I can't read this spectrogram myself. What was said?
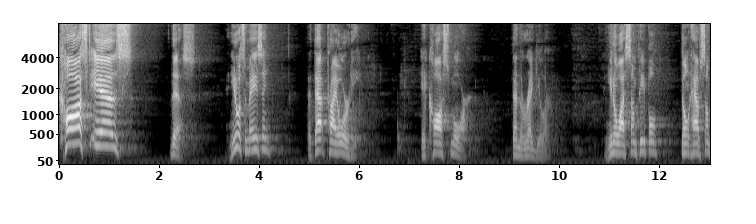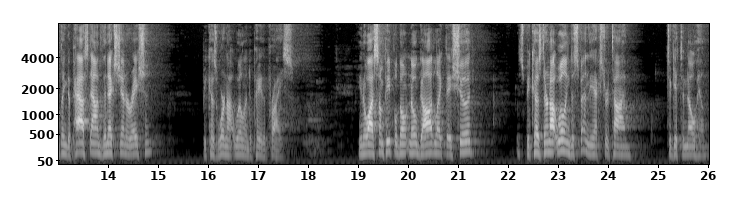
cost is this. And you know what's amazing? That that priority, it costs more than the regular. You know why some people don't have something to pass down to the next generation? Because we're not willing to pay the price. You know why some people don't know God like they should? It's because they're not willing to spend the extra time to get to know Him.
